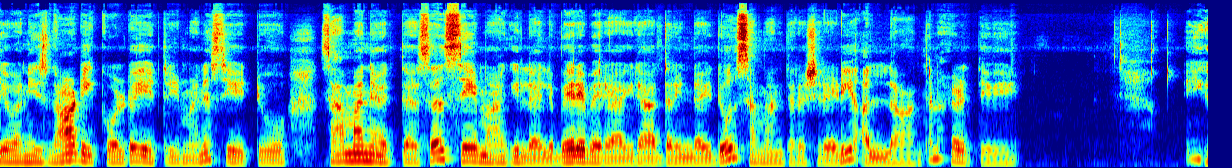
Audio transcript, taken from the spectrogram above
A one is not equal to A three minus A two ಸಾಮಾನ್ಯ ವ್ಯತ್ಯಾಸ ಸೇಮ್ ಆಗಿಲ್ಲ. ಇಲ್ಲಿ ಬೇರೆ ಬೇರೆ ಆಗಿದೆ. ಆದ್ದರಿಂದ ಇದು ಸಮಾಂತರ ಶ್ರೇಣಿ ಅಲ್ಲ ಅಂತ ನಾವು ಹೇಳ್ತೀವಿ. ಈಗ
